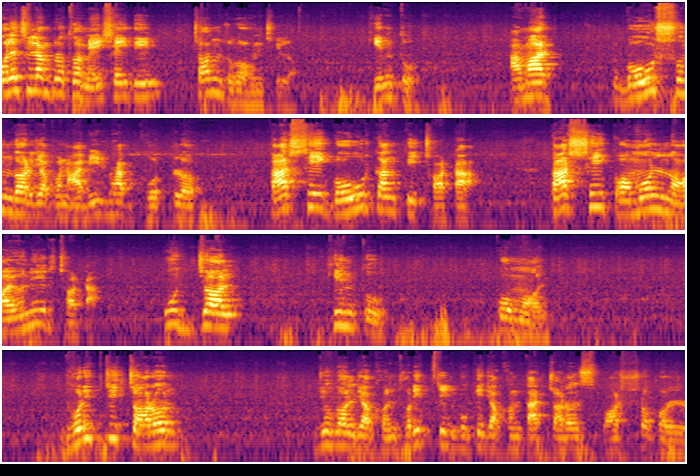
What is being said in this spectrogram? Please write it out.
বলেছিলাম প্রথমেই সেই দিন চন্দ্রগ্রহণ ছিল, কিন্তু আমার গৌর সুন্দর যখন আবির্ভাব ঘটল তার সেই গৌরকান্তি ছটা, তার সেই কমল নয়নের ছটা, উজ্জ্বল কিন্তু কোমল। ধরিত্রীর চরণ যুগল যখন, ধরিত্রীর বুকে যখন তার চরণ স্পর্শ করল,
